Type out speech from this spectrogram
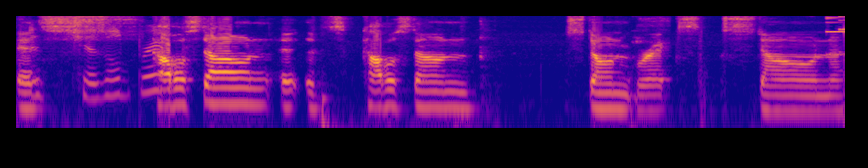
It's chiseled brick? Cobblestone. It, it's cobblestone, stone bricks, stone.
